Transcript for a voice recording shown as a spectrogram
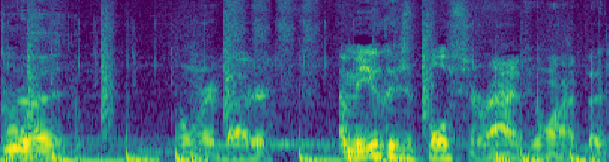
Don't worry, don't worry about her. I mean, you could just bullshit around if you want, but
